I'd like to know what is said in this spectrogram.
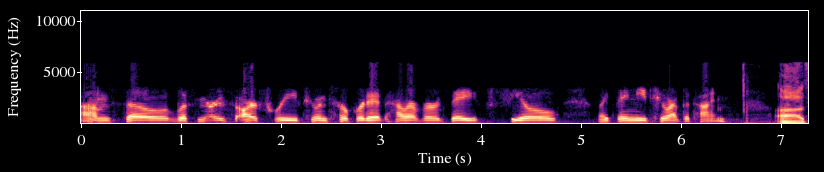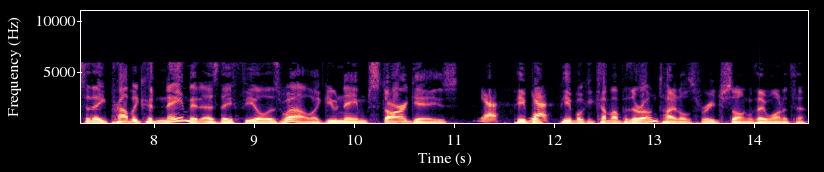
Um, so listeners are free to interpret it however they feel like they need to at the time. Uh, so they probably could name it as they feel as well. Like you named Stargaze. Yes. People Yes. people could come up with their own titles for each song if they wanted to.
